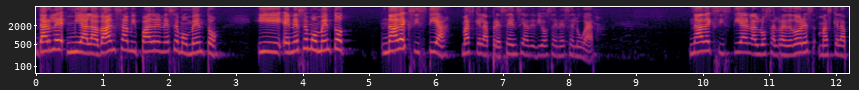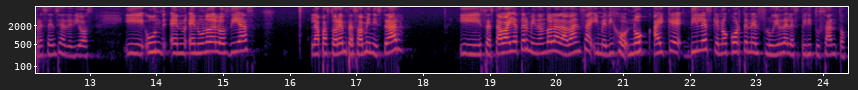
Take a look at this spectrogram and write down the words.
darle mi alabanza a mi padre en ese momento. Y en ese momento nada existía más que la presencia de Dios en ese lugar. Nada existía a los alrededores más que la presencia de Dios. Y en, en uno de los días, la pastora empezó a ministrar y se estaba ya terminando la alabanza y me dijo, no, hay que, diles que no corten el fluir del Espíritu Santo,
